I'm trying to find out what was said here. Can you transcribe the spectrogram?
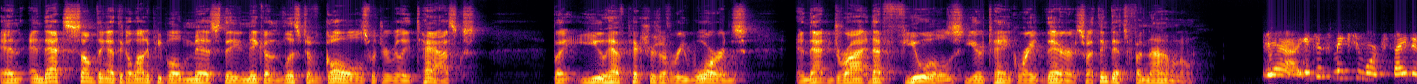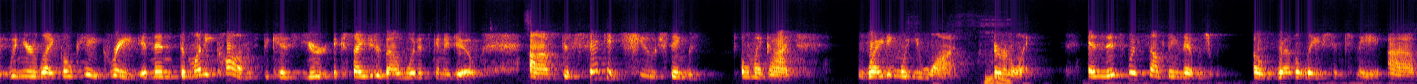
And and that's something I think a lot of people miss. They make a list of goals, which are really tasks, but you have pictures of rewards and that dry that fuels your tank right there. So I think that's phenomenal. Yeah, it just makes you more excited when you're like, okay, great, and then the money comes because you're excited about what it's going to do. Um, the second huge thing was, oh my god, writing what you want, mm-hmm. journaling, and this was something that was a revelation to me. Um,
